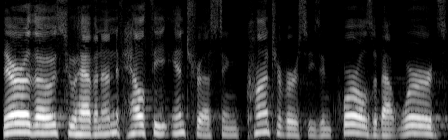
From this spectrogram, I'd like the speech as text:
There are those who have an unhealthy interest in controversies and quarrels about words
